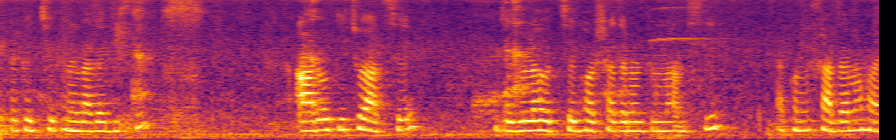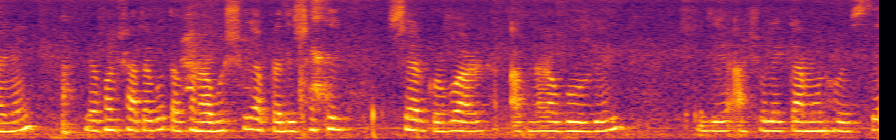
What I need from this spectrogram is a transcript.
এটাকে হচ্ছে এখানে লাগাই দিচ্ছি। আরও কিছু আছে, যেগুলো হচ্ছে ঘর সাজানোর জন্য আনছি। এখনও সাজানো হয়নি যখন সাজাবো তখন অবশ্যই আপনাদের সাথে শেয়ার করব। আর আপনারা বলবেন যে আসলে কেমন হয়েছে।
